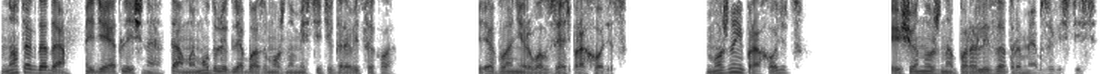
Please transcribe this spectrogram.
Ну тогда да, идея отличная. Там и модули для базы можно уместить и гравицикла. Я планировал взять проходец. Можно и проходец. Еще нужно парализаторами обзавестись.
